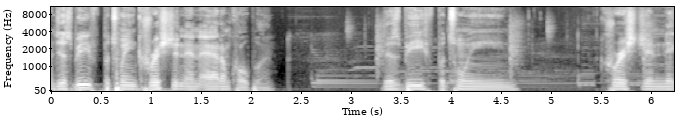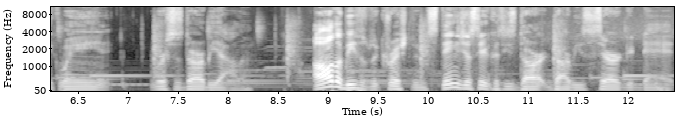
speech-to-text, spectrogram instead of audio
Just beef between Christian and Adam Copeland. There's beef between Christian, Nick Wayne versus Darby Allin. All the beef is with Christian. Sting's just here because he's Dar- Darby's surrogate dad.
